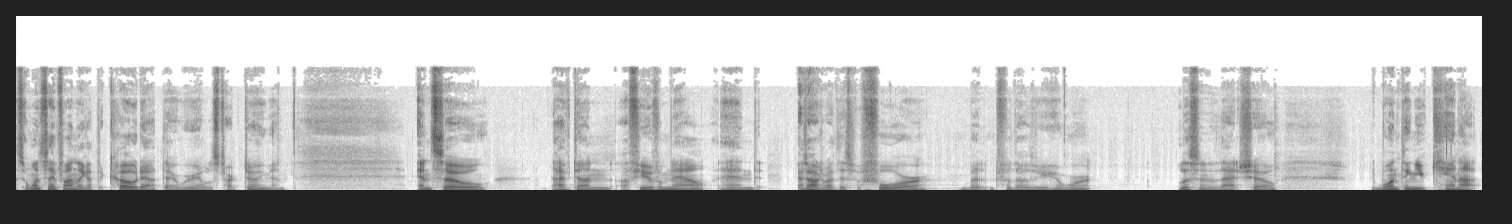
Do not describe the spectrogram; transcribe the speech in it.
So once they finally got the code out there, we were able to start doing them. And so I've done a few of them now, and I talked about this before, but for those of you who weren't listening to that show, one thing you cannot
